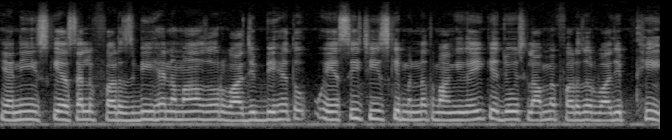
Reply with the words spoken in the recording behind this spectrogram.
یعنی اس کی اصل فرض بھی ہے نماز اور واجب بھی ہے، تو ایسی چیز کی منت مانگی گئی کہ جو اسلام میں فرض اور واجب تھی،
